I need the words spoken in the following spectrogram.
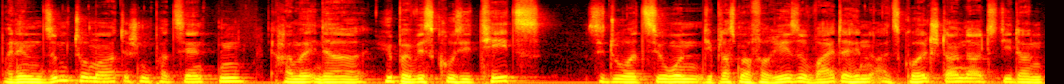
Bei den symptomatischen Patienten haben wir in der Hyperviskositätssituation die Plasmapherese weiterhin als Goldstandard, die dann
